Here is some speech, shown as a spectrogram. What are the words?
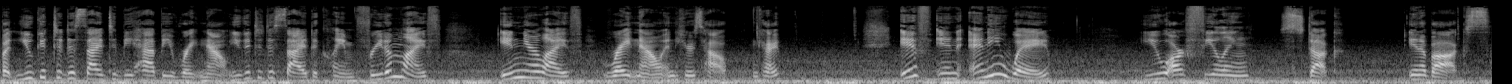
But you get to decide to be happy right now. You get to decide to claim freedom life in your life right now. And here's how. Okay. If in any way you are feeling stuck in a box,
